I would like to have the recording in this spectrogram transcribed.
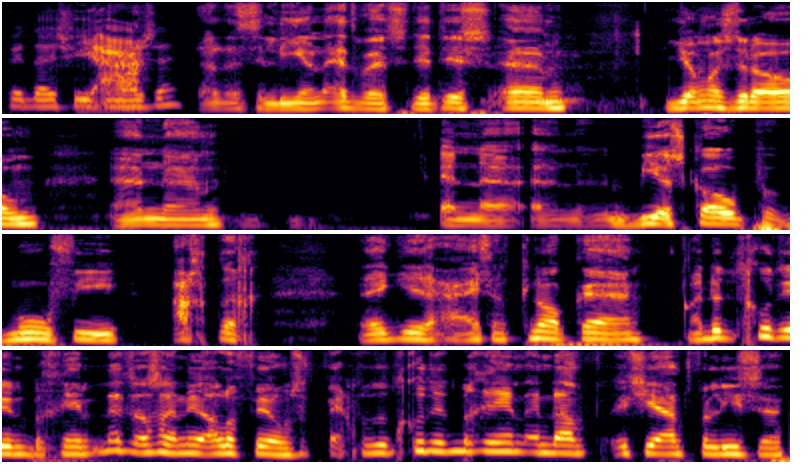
je deze vier ja, dat is Leon Edwards. Dit is um, jongensdroom. Een, um, een, een bioscoop movie achtig. Weet je, hij is aan het knokken. Hij doet het goed in het begin. Net zoals hij nu alle films vecht. Hij doet het goed in het begin. En dan is hij aan het verliezen.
